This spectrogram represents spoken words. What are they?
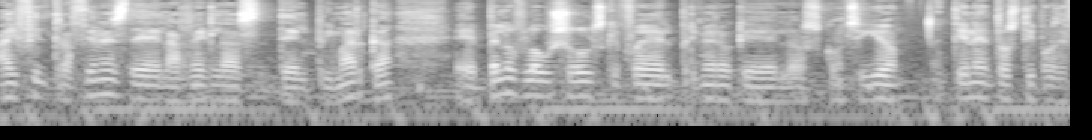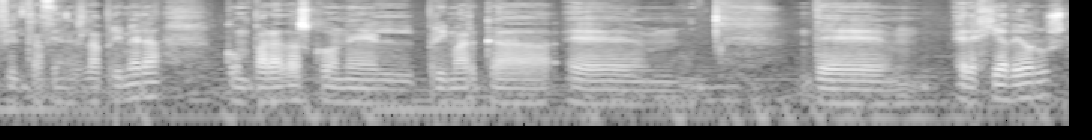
hay filtraciones de las reglas del Primarca. Bell of Low Souls, que fue el primero que los consiguió, tiene dos tipos de filtraciones. La primera, comparadas con el Primarca eh, de Herejía de Horus,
